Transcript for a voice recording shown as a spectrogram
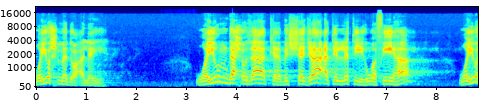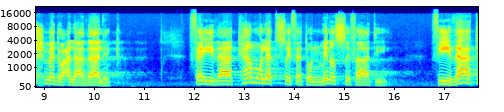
ويحمد عليه. ويمدح ذاك بالشجاعة التي هو فيها ويحمد على ذلك. فإذا كملت صفة من الصفات في ذات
